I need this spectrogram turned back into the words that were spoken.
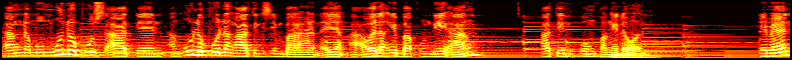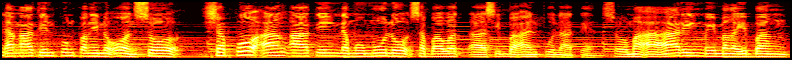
ang namumuno po sa atin, ang ulo po ng ating simbahan ay ang, ah, walang iba kundi ang atin pong Panginoon. Amen? Ang atin pong Panginoon. So siya po ang ating namumuno sa bawat ah, simbahan po natin. So maaaring may mga ibang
